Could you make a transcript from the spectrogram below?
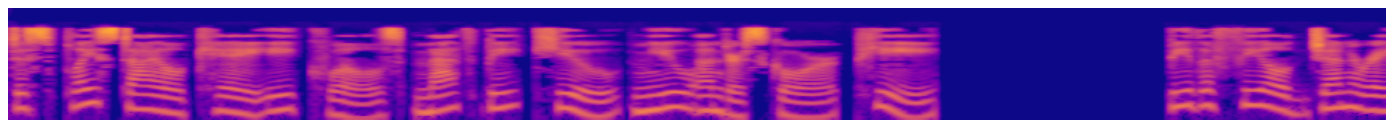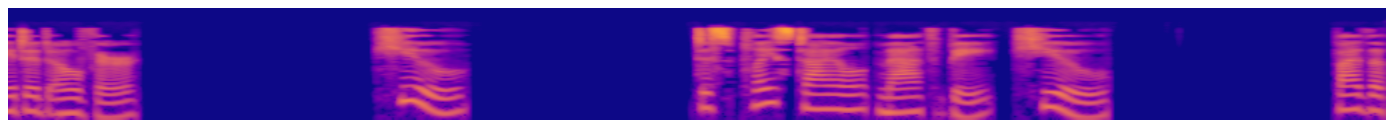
display style k equals math b q mu underscore p be the field generated over q display style math b q by the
